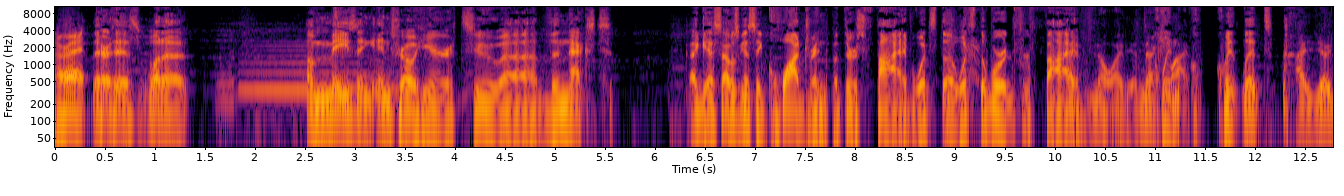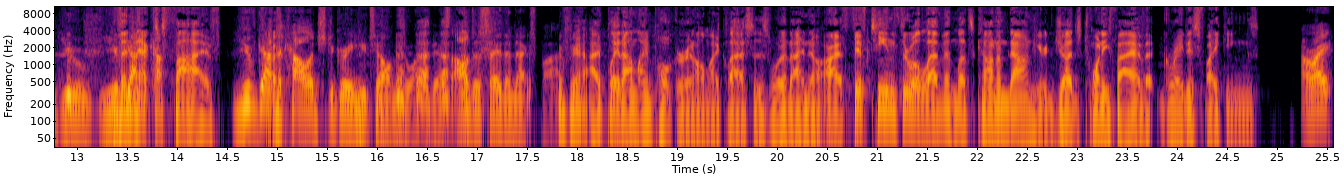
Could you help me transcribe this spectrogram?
All right. there it is. What a amazing intro here to uh, the next. I guess I was going to say quadrant, but there's five. What's the what's the word for five? No idea. Next Quint, five. Quintlet. I, you, you, the next co- five. You've got the college degree. You tell me what it is. I'll just say the next five. Yeah, I played online poker in all my classes. What did I know? All right, 15 through 11. Let's count them down here. Judd's 25 greatest Vikings. All right,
